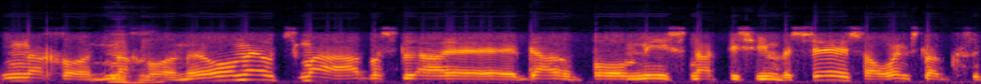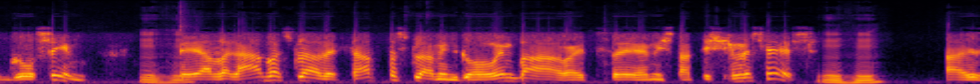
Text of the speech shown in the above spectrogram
נכון, נכון. הוא אומר, תשמע, אבא שלה אה, גר פה משנת 96, ההורים שלה גרושים. אה, אבל אבא שלה וסבתא שלה מתגוררים בארץ אה, משנת 96. אז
